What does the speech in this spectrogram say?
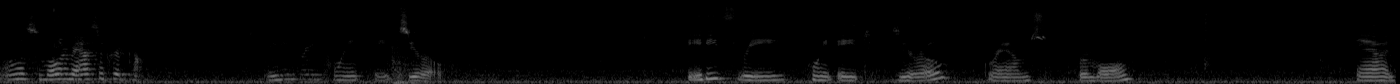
Well, it's the molar mass of krypton, 83.80. 83.80 grams per mole. And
